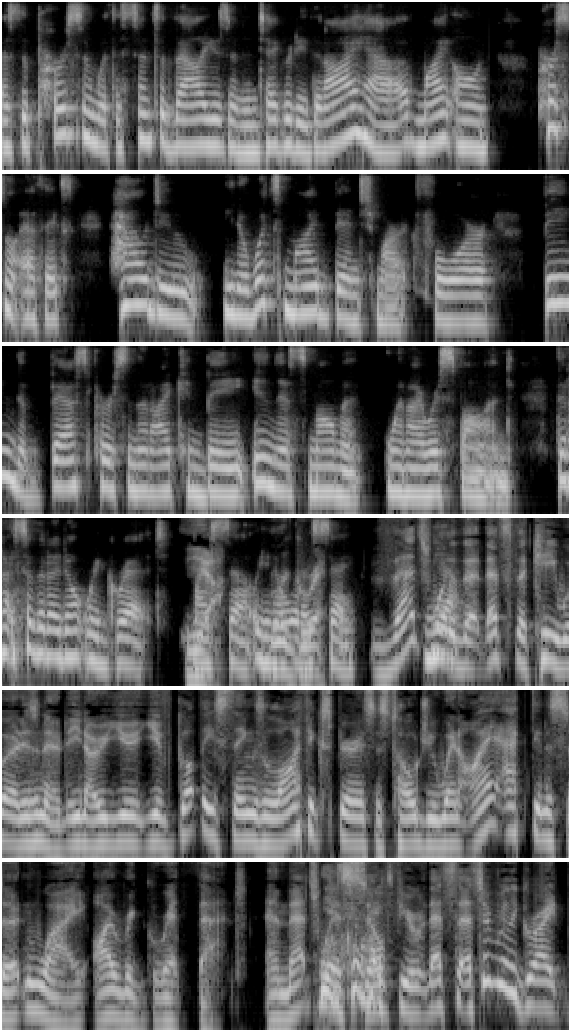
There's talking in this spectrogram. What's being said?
as the person with a sense of values and integrity that I have, my own personal ethics? How do, you know, what's my benchmark for being the best person that I can be in this moment when I respond? that I, so that I don't regret yeah. myself. You know regret. what I say. That's one yeah. of the that's the key word, isn't it? You know, you you've got these things. Life experience has told you when I act in a certain way, I regret that, and that's where that's self. Right. That's that's a really great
